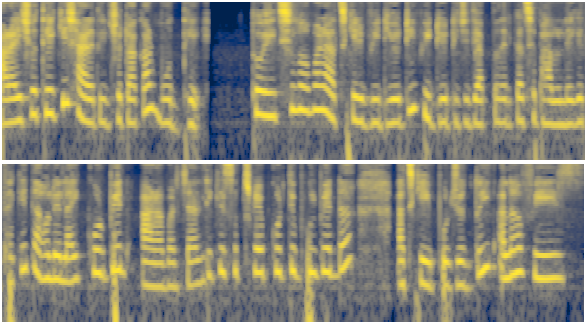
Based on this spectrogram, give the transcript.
আড়াইশো থেকে সাড়ে তিনশো টাকার মধ্যে। তো এই ছিল আমার আজকের ভিডিওটি। ভিডিওটি যদি আপনাদের কাছে ভালো লেগে থাকে, তাহলে লাইক করবেন আর আমার চ্যানেলটিকে সাবস্ক্রাইব করতে ভুলবেন না। আজকে এই পর্যন্তই। আল্লাহ হাফিজ।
